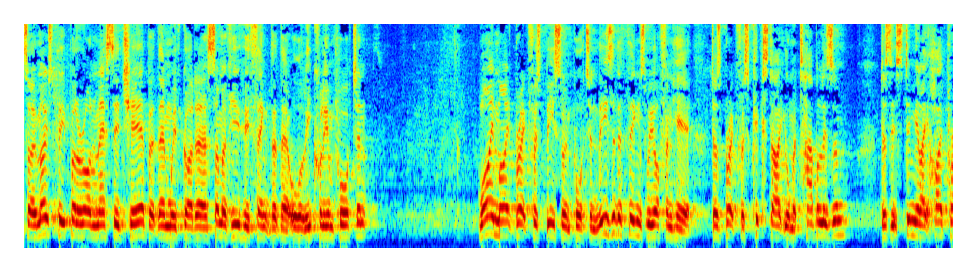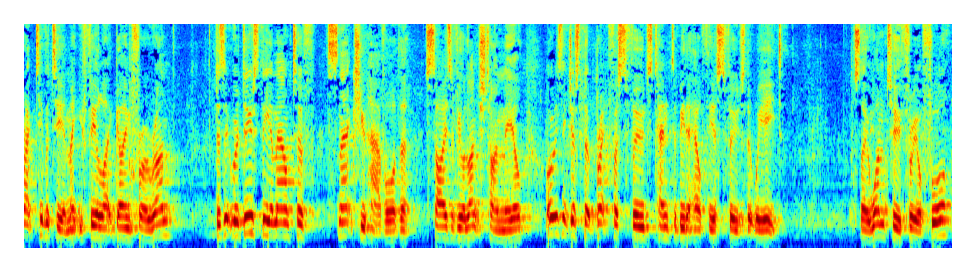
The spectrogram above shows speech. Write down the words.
So most people are on message here, but then we've got uh, some of you who think that they're all equally important. Why might breakfast be so important? These are the things we often hear. Does breakfast kickstart your metabolism? Does it stimulate hyperactivity and make you feel like going for a run? Does it reduce the amount of snacks you have or the size of your lunchtime meal? Or is it just that breakfast foods tend to be the healthiest foods that we eat? So, one, two, three, or four.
